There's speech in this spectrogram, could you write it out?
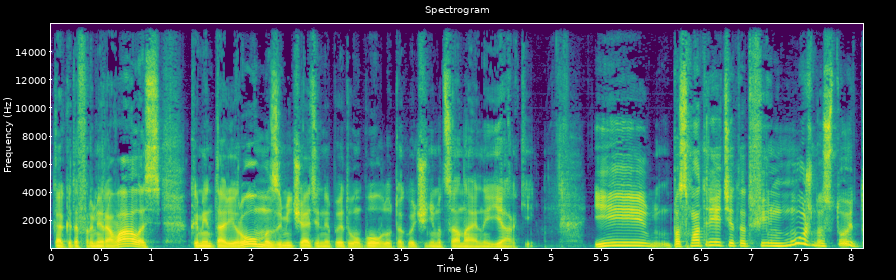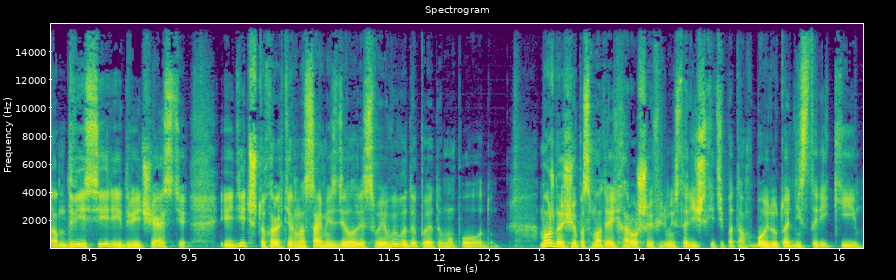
как это формировалось, комментарий Рома замечательный по этому поводу, такой очень эмоциональный, яркий. И посмотреть этот фильм можно, стоит там две серии, две части. И идите, что характерно, сами сделали свои выводы по этому поводу. Можно еще посмотреть хорошие фильмы исторические, типа там «В бой идут одни старики»,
